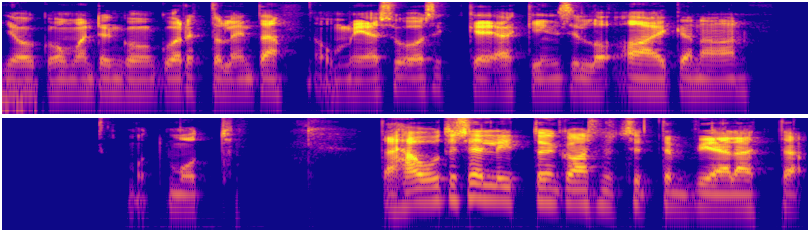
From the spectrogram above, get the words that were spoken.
Joo, Command Conquer oli niitä omia suosikkejakin silloin aikanaan. Mutta mut, tähän uutiseen liittyen kanssa nyt sitten vielä, että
